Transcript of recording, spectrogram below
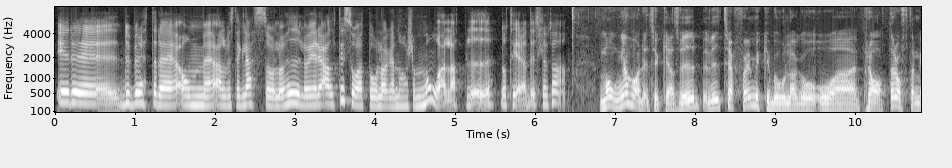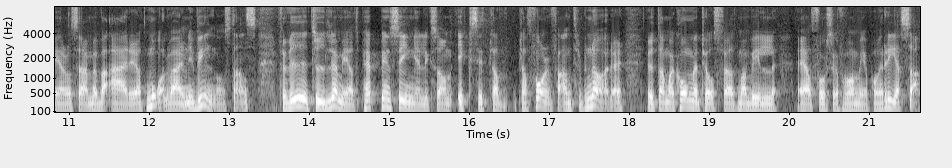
Är det, du berättade om Alvesta Glass och Lohilo. Är det alltid så att bolagen har som mål att bli noterade i slutändan? Många har det. tycker jag. Alltså, vi, vi träffar ju mycket bolag och, och pratar ofta med dem. Så här, men vad är ert mål? Vad är det ni vill någonstans? För Vi är tydliga med att Pepins är ingen liksom, exit-plattform för entreprenörer. Utan Man kommer till oss för att man vill eh, att folk ska få vara med på en resa.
